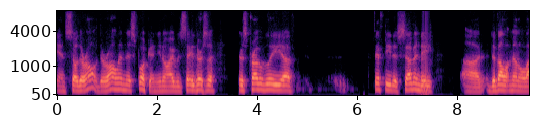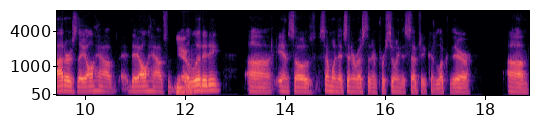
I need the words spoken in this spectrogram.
And so they're all they're all in this book. And you know, I would say there's a there's probably uh, 50 to 70 uh, developmental ladders. They all have they all have yeah. validity. Uh, and so someone that's interested in pursuing the subject could look there. Um,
